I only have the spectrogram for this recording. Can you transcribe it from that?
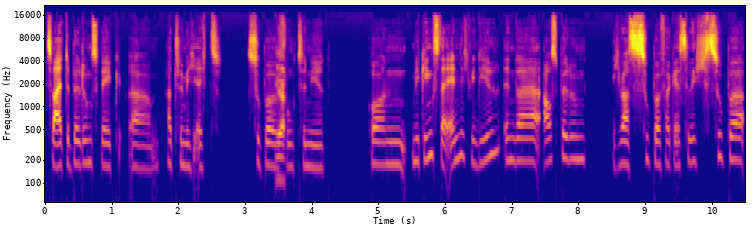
zweite Bildungsweg ähm, hat für mich echt super Ja. funktioniert. Und mir ging es da ähnlich wie dir in der Ausbildung. Ich war super vergesslich, super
